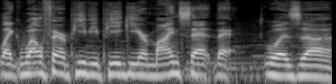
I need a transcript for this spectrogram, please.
like welfare PvP gear mindset that was uh,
